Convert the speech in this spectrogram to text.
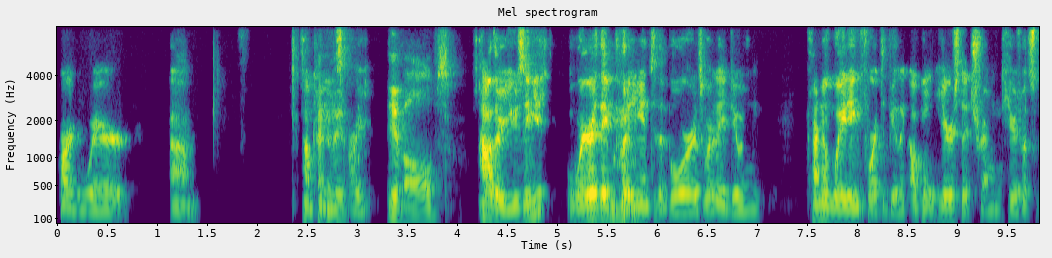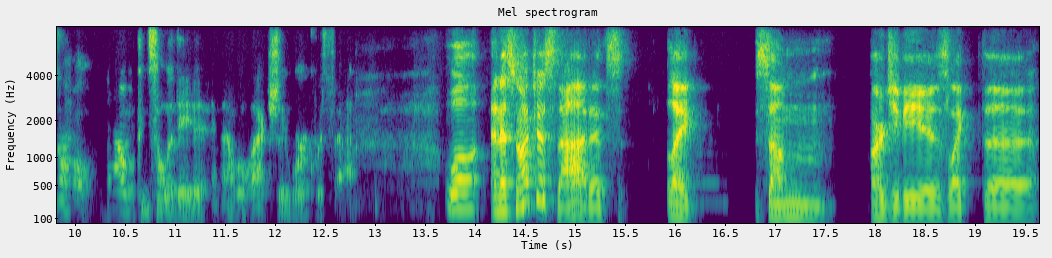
hardware um, companies ev- are evolves. how they're using it, where are they Mhm. putting into the boards, what are they doing, kind of waiting for it to be like, okay, here's the trend, here's what's normal. Now we'll consolidate it, and that will actually work with that. Well, and it's not just that. It's like some RGB is like the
